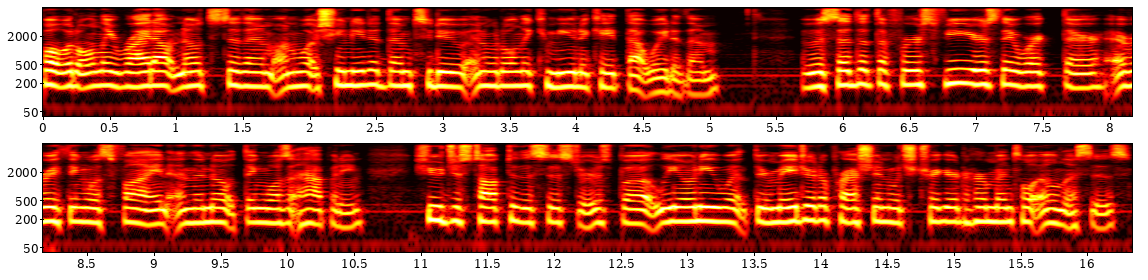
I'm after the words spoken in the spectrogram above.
but would only write out notes to them on what she needed them to do and would only communicate that way to them. It was said that the first few years they worked there, everything was fine and the note thing wasn't happening. She would just talk to the sisters, but Leonie went through major depression, which triggered her mental illnesses.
